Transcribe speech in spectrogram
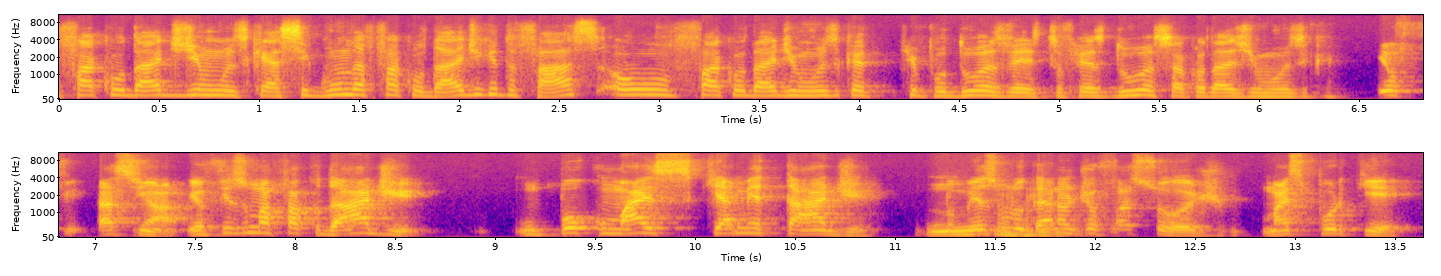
faculdade de música é a segunda faculdade que tu faz ou faculdade de música tipo duas vezes? Tu fez duas faculdades de música? Eu assim, ó, eu fiz uma faculdade um pouco mais que a metade no mesmo uhum. lugar onde eu faço hoje. Mas por quê?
